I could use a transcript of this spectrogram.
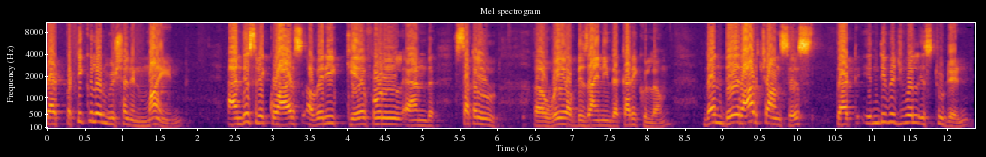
that particular mission in mind, and this requires a very careful and subtle uh, way of designing the curriculum, then there are chances that individual student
